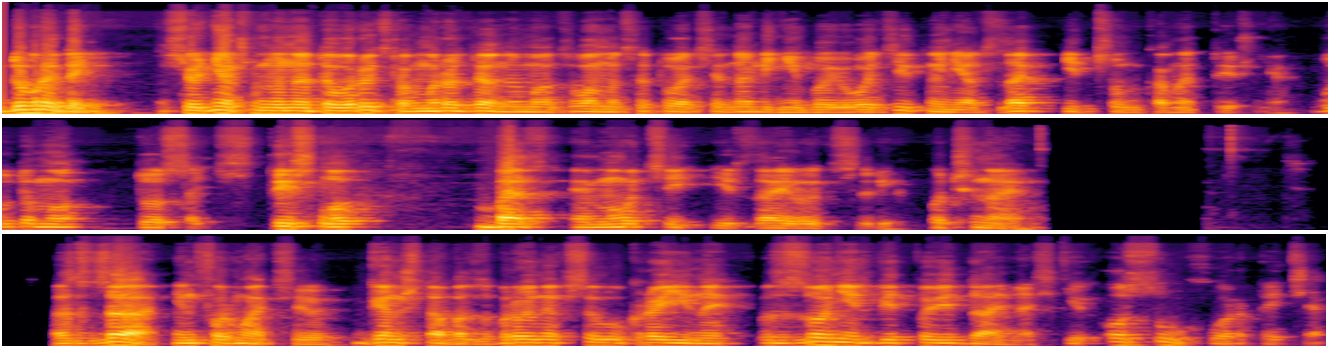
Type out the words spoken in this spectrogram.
Добрий день. Сьогодні, шановне товариство, ми розглянемо з вами ситуацію на лінії бойового зіткнення за підсумками тижня. Будемо досить стисло, без емоцій і зайвих слів. Починаємо. За інформацією Генштаба Збройних сил України в зоні відповідальності ОСУ Хортиця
